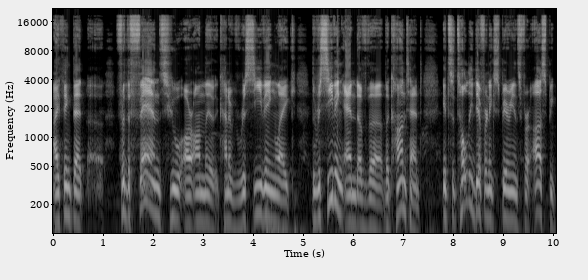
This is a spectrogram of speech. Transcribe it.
I think that uh, for the fans who are on the kind of receiving like the receiving end of the the content, it's a totally different experience for us be-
